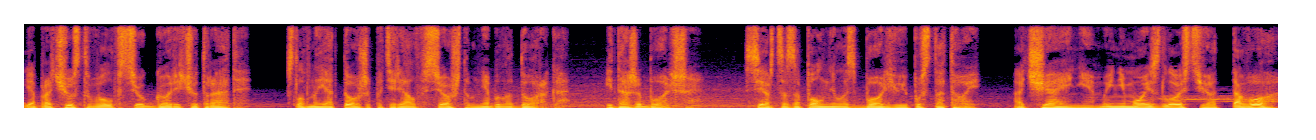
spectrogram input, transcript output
Я прочувствовал всю горечь утраты, словно я тоже потерял все, что мне было дорого, и даже больше. Сердце заполнилось болью и пустотой, отчаянием и немой злостью от того,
